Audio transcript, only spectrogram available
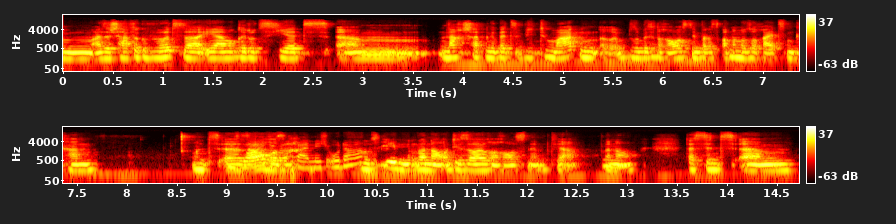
Ähm, also scharfe Gewürze eher reduziert, ähm, Nachtschattengewächse wie Tomaten äh, so ein bisschen rausnehmen, weil das auch nochmal so reizen kann. Und äh, saure wahrscheinlich, oder? Und eben, genau, und die Säure rausnimmt, ja, mhm. genau. Das sind, ähm,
